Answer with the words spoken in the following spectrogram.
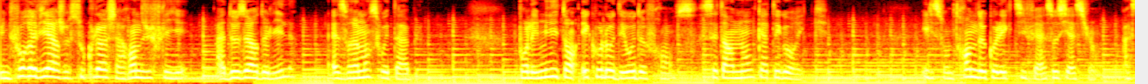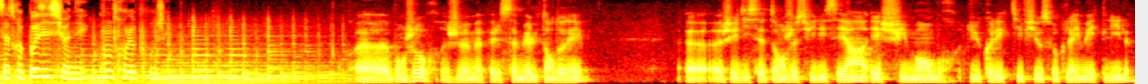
Une forêt vierge sous cloche à Rennes-du-Flier, à deux heures de Lille, est-ce vraiment souhaitable? Pour les militants écolos des Hauts-de-France, c'est un non catégorique. Ils sont 32 collectifs et associations à s'être positionnés contre le projet. Euh, bonjour, je m'appelle Samuel Tandonnet. Euh, j'ai 17 ans, je suis lycéen et je suis membre du collectif Youth for Climate Lille.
